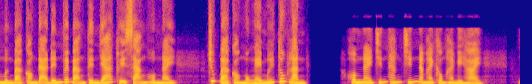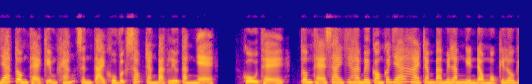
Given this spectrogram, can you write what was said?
mừng bà con đã đến với bản tin giá thủy sản hôm nay. Chúc bà con một ngày mới tốt lành. Hôm nay 9 tháng 9 năm 2022, giá tôm thẻ kiểm kháng sinh tại khu vực Sóc Trăng Bạc Liêu tăng nhẹ. Cụ thể, tôm thẻ size 20 con có giá 235.000 đồng 1 kg.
